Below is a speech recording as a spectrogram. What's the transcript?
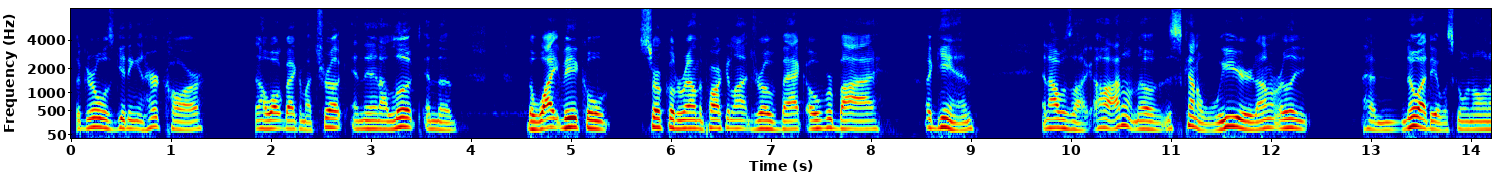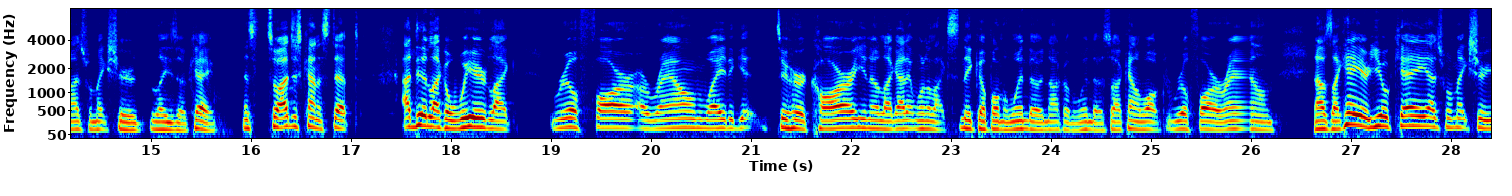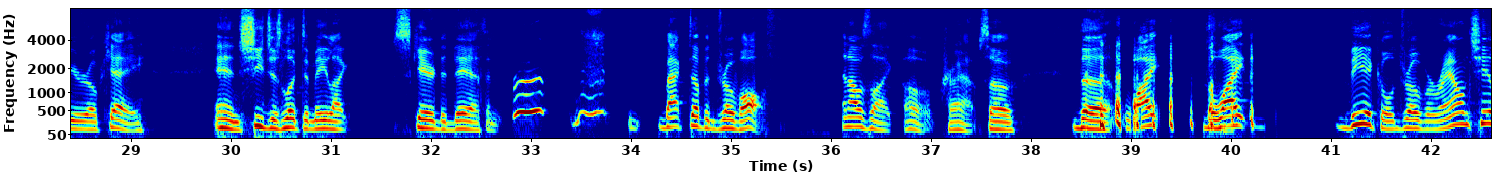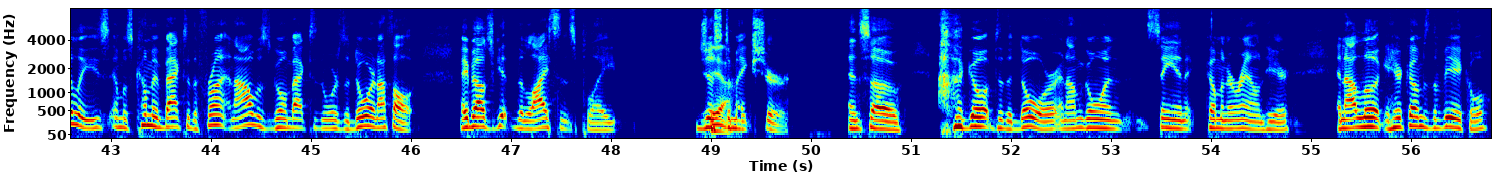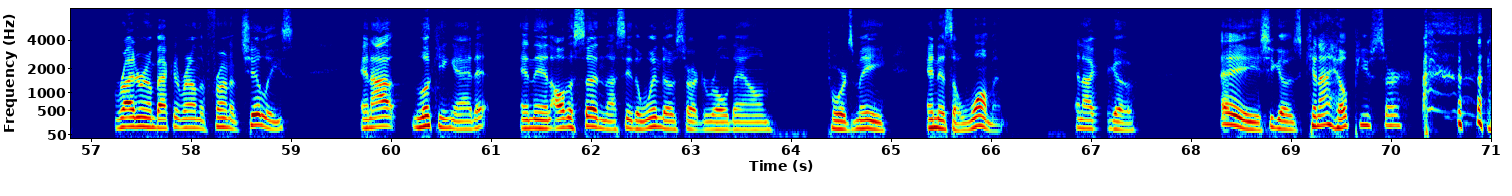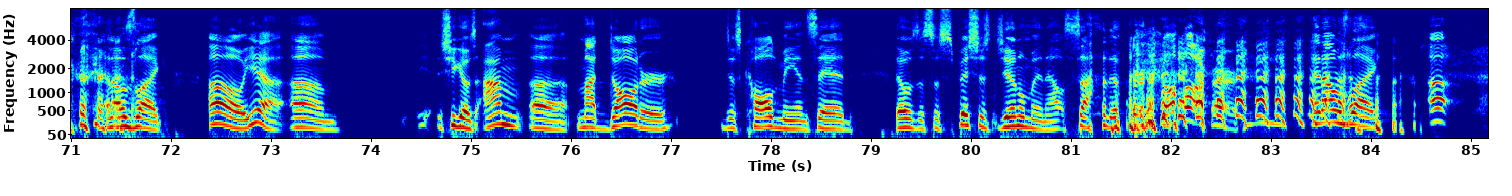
The girl was getting in her car, and I walked back to my truck, and then I looked, and the the white vehicle circled around the parking lot, drove back over by again, and I was like, oh, I don't know, this is kind of weird. I don't really have no idea what's going on. I just want to make sure the lady's okay. And so I just kind of stepped. I did like a weird like real far around way to get to her car. You know, like I didn't want to like sneak up on the window and knock on the window. So I kind of walked real far around and I was like, Hey, are you okay? I just want to make sure you're okay. And she just looked at me like scared to death and backed up and drove off. And I was like, Oh crap. So the white, the white vehicle drove around Chili's and was coming back to the front. And I was going back towards the door and I thought, maybe I'll just get the license plate just Yeah. to make sure. And so I go up to the door and I'm going, seeing it coming around here. And I look, and here comes the vehicle right around back around the front of Chili's. And I looking at it. And then all of a sudden I see the window start to roll down towards me. And it's a woman. And I go, Hey, she goes, Can I help you, sir? and I was like, "Oh yeah." Um, she goes, "I'm uh, my daughter just called me and said there was a suspicious gentleman outside of her car," and I was like, "Uh,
